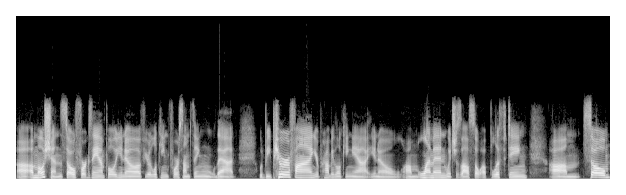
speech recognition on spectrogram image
uh, emotions. So, for example, you know, if you're looking for something that would be purifying, you're probably looking at, you know, um, lemon, which is also uplifting. Um, so,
